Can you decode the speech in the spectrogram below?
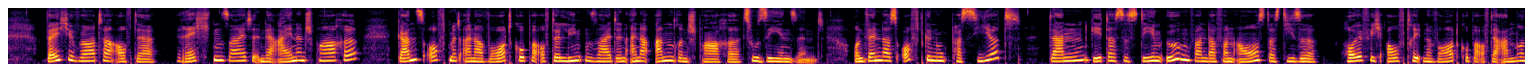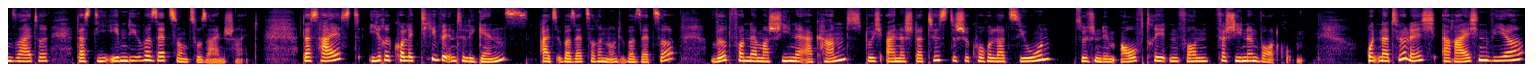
welche Wörter auf der rechten Seite in der einen Sprache ganz oft mit einer Wortgruppe auf der linken Seite in einer anderen Sprache zu sehen sind. Und wenn das oft genug passiert, dann geht das System irgendwann davon aus, dass diese häufig auftretende Wortgruppe auf der anderen Seite, dass die eben die Übersetzung zu sein scheint. Das heißt, ihre kollektive Intelligenz als Übersetzerinnen und Übersetzer wird von der Maschine erkannt durch eine statistische Korrelation zwischen dem Auftreten von verschiedenen Wortgruppen. Und natürlich erreichen wir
